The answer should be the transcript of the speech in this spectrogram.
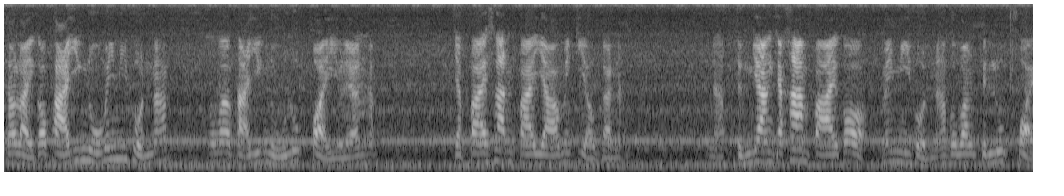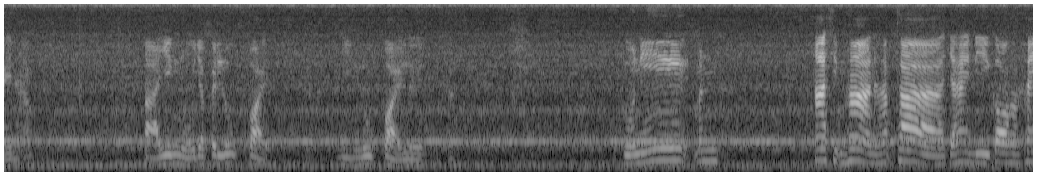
เท่าไหร่ก็ผายิงหนูไม่มีผลนะครับ เพราะว่าผายิงหนูลูกปล่อยอยู่แล้วนะครับ จะปลายสั้นปลายยาวไม่เกี่ยวกันนะ นะครับ ถึงยางจะข้ามปลายก็ไม่มีผลนะครับ เพราะว่ามันเป็นลูกปล่อยนะครับ สายยิงหนูจะเป็นลูกปล่อย ยิงลูกปล่อยเลย ตัวนี้มันห้าสิบห้านะครับ ถ้าจะให้ดีก็ให้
